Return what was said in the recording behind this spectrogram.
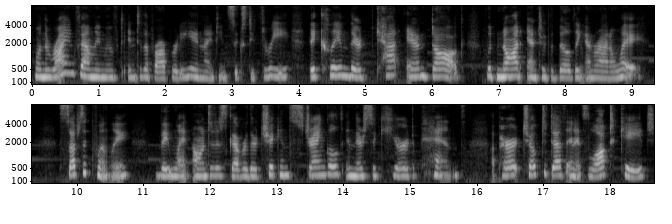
When the Ryan family moved into the property in 1963, they claimed their cat and dog would not enter the building and ran away. Subsequently, they went on to discover their chickens strangled in their secured pens, a parrot choked to death in its locked cage,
